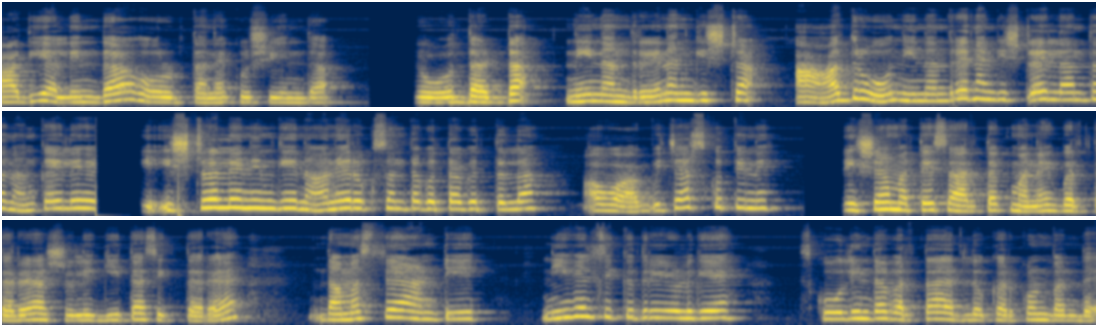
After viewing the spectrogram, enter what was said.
ಆದಿ ಅಲ್ಲಿಂದ ಹೊರಡ್ತಾನೆ ಖುಷಿಯಿಂದ. ಅಯ್ಯೋ, ದಡ್ಡ. ನೀನಂದರೆ ನನಗಿಷ್ಟ ಆದರೂ ನೀನಂದರೆ ಇಷ್ಟ ಇಲ್ಲ ಅಂತ ನನ್ನ ಕೈಲೇ ಹೇಳಿ. ಇಷ್ಟರಲ್ಲೇ ನಿನಗೆ ನಾನೇ ರುಕ್ಸ್ ಅಂತ ಗೊತ್ತಾಗುತ್ತಲ್ಲ? ಅವಾಗ ವಿಚಾರಿಸ್ಕೊತೀನಿ. ರಿಷಾ ಮತ್ತು ಸಾರ್ಥಕ್ ಮನೆಗೆ ಬರ್ತಾರೆ. ಅಷ್ಟರಲ್ಲಿ ಗೀತಾ ಸಿಗ್ತಾರೆ. ನಮಸ್ತೆ ಆಂಟಿ. ನೀವೆಲ್ಲಿ ಸಿಕ್ಕಿದ್ರಿ ಇವಳಿಗೆ? ಸ್ಕೂಲಿಂದ ಬರ್ತಾ ಇದ್ಲು, ಕರ್ಕೊಂಡು ಬಂದೆ.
